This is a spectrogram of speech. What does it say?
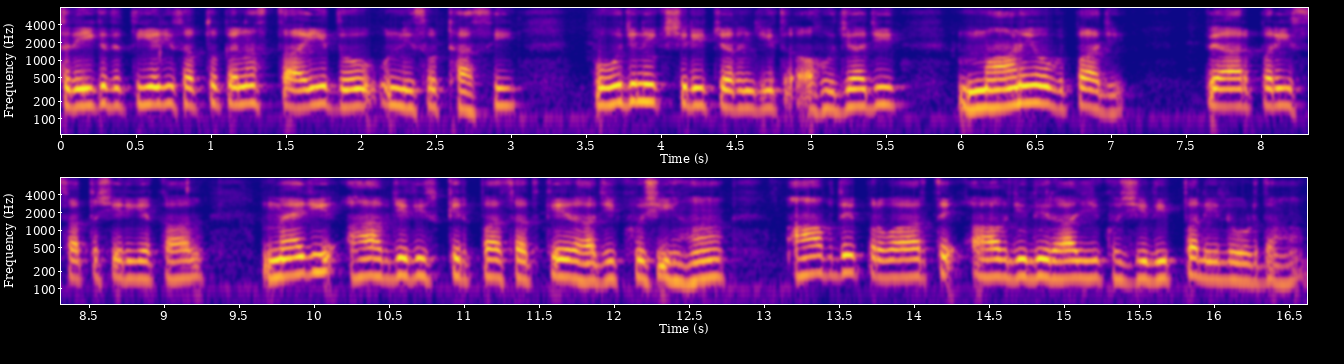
ਤਰੀਕ ਦਿੱਤੀ ਹੈ ਜੀ ਸਭ ਤੋਂ ਪਹਿਲਾਂ 27 2 1988 ਪੂਜਨਿਕ ਸ਼੍ਰੀ ਚਰਨਜੀਤ ਆਹੂਜਾ ਜੀ, ਮਾਣਯੋਗ ਭਾਜੀ, ਪਿਆਰ ਭਰੀ ਸਤਿ ਸ਼੍ਰੀ ਅਕਾਲ। ਮੈਂ ਜੀ ਆਪ ਜੀ ਦੀ ਕਿਰਪਾ ਸਦਕੇ ਰਾਜੀ ਖੁਸ਼ੀ ਹਾਂ। ਆਪ ਦੇ ਪਰਿਵਾਰ ਤੇ ਆਪ ਜੀ ਦੀ ਰਾਜੀ ਖੁਸ਼ੀ ਦੀ ਭਲੀ ਲੋੜਦਾ ਹਾਂ।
